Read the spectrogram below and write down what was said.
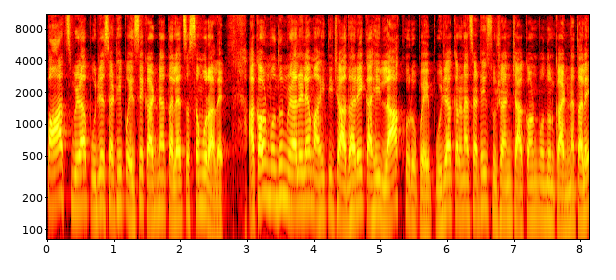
पाच वेळा पूजेसाठी पैसे काढण्यात आल्याचं समोर आलंय. अकाउंटमधून मिळालेल्या माहितीच्या आधारे काही लाख रुपये पूजा करण्यासाठी सुशांतच्या अकाउंटमधून काढण्यात आले.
